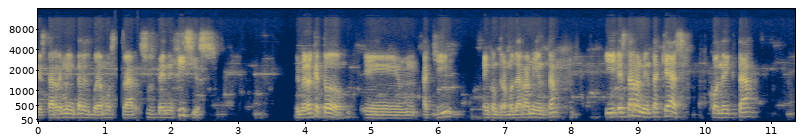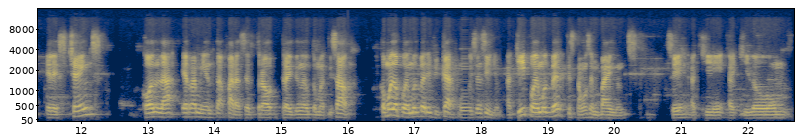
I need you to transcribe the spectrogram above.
esta herramienta, les voy a mostrar sus beneficios. Primero que todo, eh, aquí encontramos la herramienta y esta herramienta ¿qué hace? Conecta el exchange con la herramienta para hacer trading automatizado. ¿Cómo lo podemos verificar? Muy sencillo. Aquí podemos ver que estamos en Binance. Sí, aquí, aquí lo,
